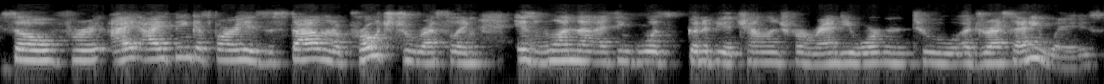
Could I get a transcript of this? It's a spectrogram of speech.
So for I, I think as far as his style and approach to wrestling is one that I think was going to be a challenge for Randy Orton to address anyways.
